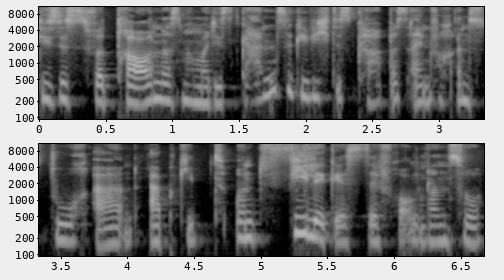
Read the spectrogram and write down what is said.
dieses Vertrauen, dass man mal das ganze Gewicht des Körpers einfach ans Tuch abgibt. Und viele Gäste fragen dann so,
